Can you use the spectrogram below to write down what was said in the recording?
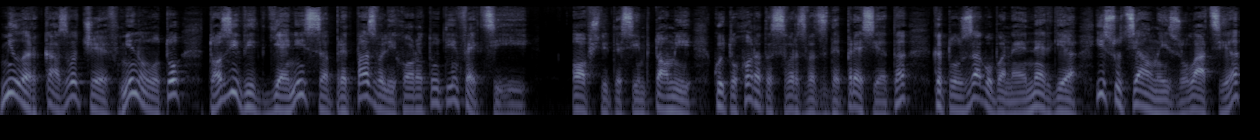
Милър казва, че в миналото този вид гени са предпазвали хората от инфекции. Общите симптоми, които хората свързват с депресията, като загуба на енергия и социална изолация,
